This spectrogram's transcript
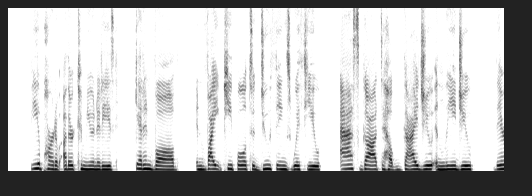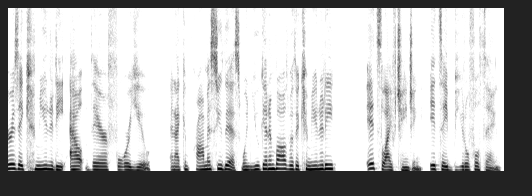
be a part of other communities, get involved, invite people to do things with you, ask God to help guide you and lead you. There is a community out there for you. And I can promise you this when you get involved with a community, it's life changing. It's a beautiful thing.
